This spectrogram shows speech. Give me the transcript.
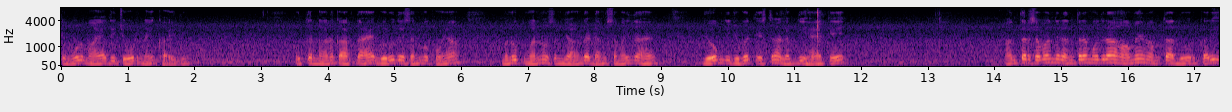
ਤੇ ਮੂੜ ਮਾਇਆ ਦੀ ਚੋਟ ਨਹੀਂ ਖਾਈਦੀ। ਉੱਤਰ ਨਾਨਕ ਆਖਦਾ ਹੈ, ਗੁਰੂ ਦੇ ਸਨਮੁਖ ਹੋਇਆ ਮਨੁੱਖ ਮਨ ਨੂੰ ਸਮਝਾਉਣ ਦਾ ਢੰਗ ਸਮਝਦਾ ਹੈ। ਯੋਗ ਦੀ ਜੁਗਤ ਇਸ ਤਰ੍ਹਾਂ ਲੱਭਦੀ ਹੈ ਕਿ ਅੰਤਰ ਸਬੰਧ ਨਿਰੰਤਰ ਮੁਦਰਾ, ਹਉਮੈ ਮਮਤਾ ਦੂਰ ਕਰੀ।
